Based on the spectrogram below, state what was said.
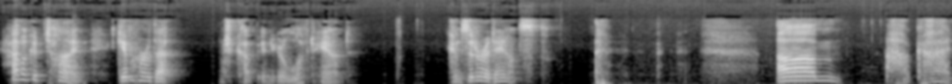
have a good time. Give her that punch cup in your left hand. Consider a dance." Um. Oh God.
